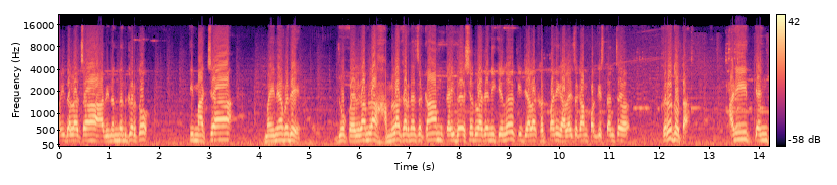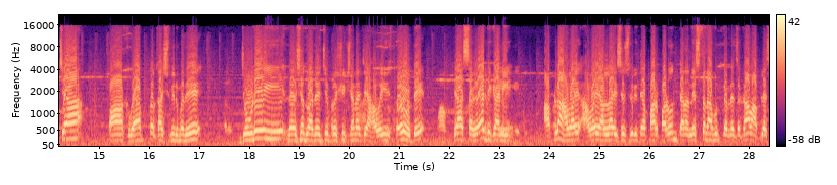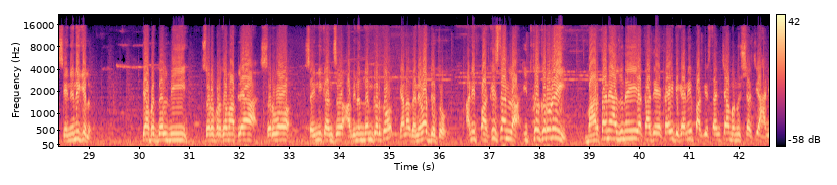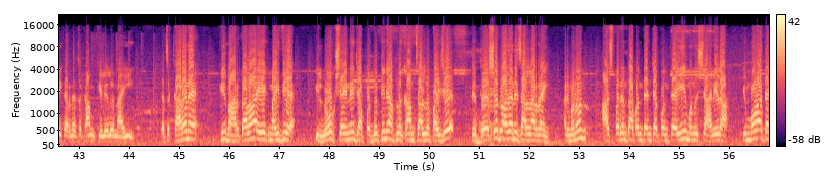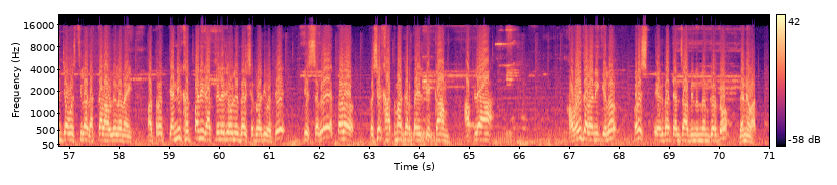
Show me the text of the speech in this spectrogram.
हवाई दलाचा अभिनंदन करतो की मागच्या महिन्यामध्ये जो पहलगामला हमला करण्याचं काम काही दहशतवाद्यांनी केलं की ज्याला खतपाणी घालायचं काम पाकिस्तानचं करत होता. आणि त्यांच्या पाक व्याप्त काश्मीरमध्ये जेवढेही दहशतवाद्याचे प्रशिक्षणाचे हवाई तळ होते त्या सगळ्या ठिकाणी आपला हवाई हवाई हल्ला यशस्वीरित्या पार पाडून त्यांना नेस्त नाबूद करण्याचं काम आपल्या सेनेने केलं. त्याबद्दल मी सर्वप्रथम आपल्या सर्व सैनिकांचं अभिनंदन करतो. त्यांना धन्यवाद देतो. आणि पाकिस्तानला इतकं करूनही भारताने अजूनही एखाद्या एकाही ठिकाणी पाकिस्तानच्या मनुष्याची हानी करण्याचं काम केलेलं नाही. त्याचं कारण आहे की भारताला एक माहिती आहे की लोकशाहीने ज्या पद्धतीने आपलं काम चाललं पाहिजे ते दहशतवादाने चालणार नाही. आणि म्हणून आजपर्यंत आपण त्यांच्या कोणत्याही मनुष्य हानीला किंवा त्यांच्या वस्तीला धक्का लावलेला नाही. मात्र त्यांनी खतपाणी घातलेले जेवढे दहशतवादी होते ते सगळे तळ कसे खात्मा करता येईल ते काम आपल्या हवाई दलाने केलं. परत एकदा त्यांचं अभिनंदन करतो. धन्यवाद.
